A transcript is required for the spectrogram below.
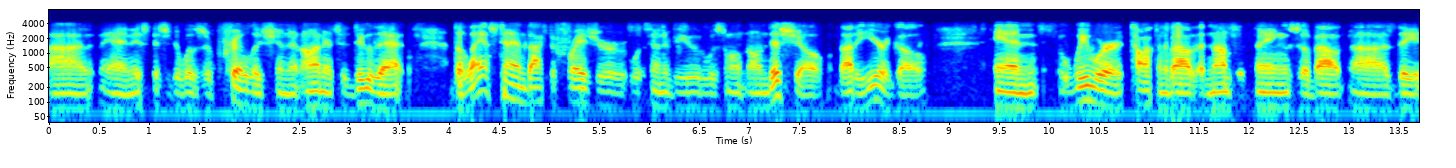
uh, and it's, it's, it was a privilege and an honor to do that. The last time Dr. Fraser was interviewed was on, on this show about a year ago, and we were talking about a number of things about uh, the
